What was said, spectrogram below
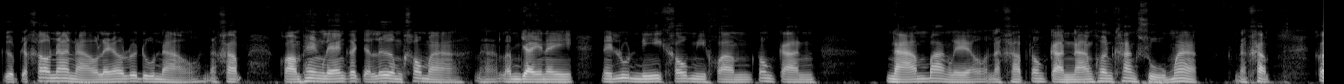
เกือบจะเข้าหน้าหนาวแล้วฤดูหนาวนะครับ ความแห้งแล้งก็จะเริ่มเข้ามานะลำไยในในรุ่นนี้เขามีความต้องการน้ำบ้างแล้วนะครับ ต้องการน้ำค่อนข้างสูงมากนะครับ ก็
